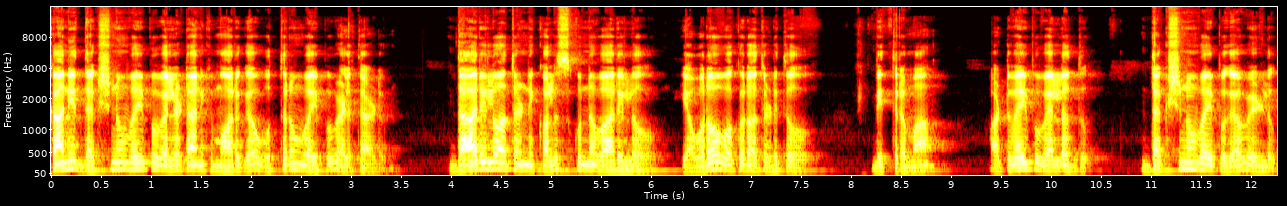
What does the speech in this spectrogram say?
కానీ దక్షిణం వైపు వెళ్ళటానికి మారుగా ఉత్తరం వైపు వెళతాడు. దారిలో అతన్ని కలుసుకున్న వారిలో ఎవరో ఒకరు అతడితో మిత్రమా అటువైపు వెళ్ళొద్దు. దక్షిణం వైపుగా వెళ్ళు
